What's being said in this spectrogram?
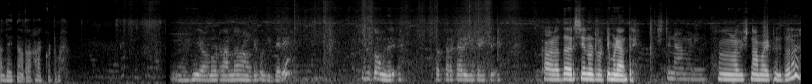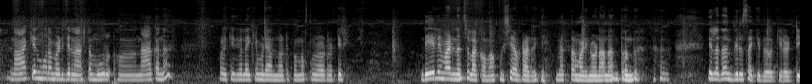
ಅದೈತೆ ಅದ್ರಾಗ ಹಾಕಿ ಕೊಟ್ಬಿಡು. ಹ್ಞೂ ಯಾವ ನೋಡ್ರಿ ನಾನು ಅಂಗಡಿಗೆ ಹೋಗಿದ್ದೆ ರೀ. ಇದು ತೊಗೊಂಬಂದ್ರಿ. ಸ್ವಲ್ಪ ತರಕಾರಿ ಬೇಕಾಗಿತ್ತು ರೀ ಕಾಳದ ಅರಿಶಿ ನೋಡ್ರಿ ರೊಟ್ಟಿ ಮಾಡ್ಯ ಅಂತ್ರಿ. ಇಷ್ಟು ನಾ ಮಾಡಿ ಹ್ಞೂ ಅವಿಷ್ಟು ನಾ ಮಾಡಿ ಇಟ್ಟೋಗಿದ್ದವನ ನಾಲ್ಕೇನು ಮೂರ ಮಾಡಿದ್ದೀರಿ ನಾ ಅಷ್ಟ ಮೂರು ಹಾಂ ನಾಲ್ಕನ. ಉಳ್ಕಿದ್ವಲ್ಲ ಅಕ್ಕಿ ಮಾಡಿ ಅಂದ್ ನೋಡ್ರಿಪ್ಪ ಮಸ್ತ್ ಮಾಡಿ ರೊಟ್ಟಿ ರೀ. ಡೈಲಿ ಮಾಡಿ ನಾನು ಚಲೋ ಹಾಕಮ್ಮ ಖುಷಿ ಆಗ್ಬಿಟ್ಟಾಡ್ರಿ ಮೆತ್ತಗೆ ಮಾಡಿ ನೋಡೋಣ ಅಂತಂದು. ಇಲ್ಲ ತಂದು ಬಿರುಸು ಹಾಕಿದ್ದು ಅಕ್ಕಿ ರೊಟ್ಟಿ.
